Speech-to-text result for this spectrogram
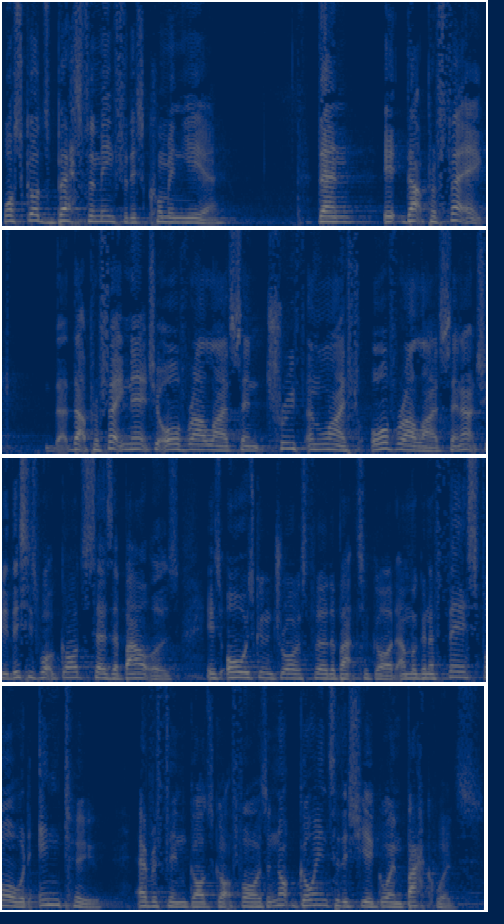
What's God's best for me for this coming year? Then it, that prophetic that, that, prophetic nature over our lives, saying truth and life over our lives, saying actually this is what God says about us, is always going to draw us further back to God. And we're going to face forward into everything God's got for us and not go into this year going backwards.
